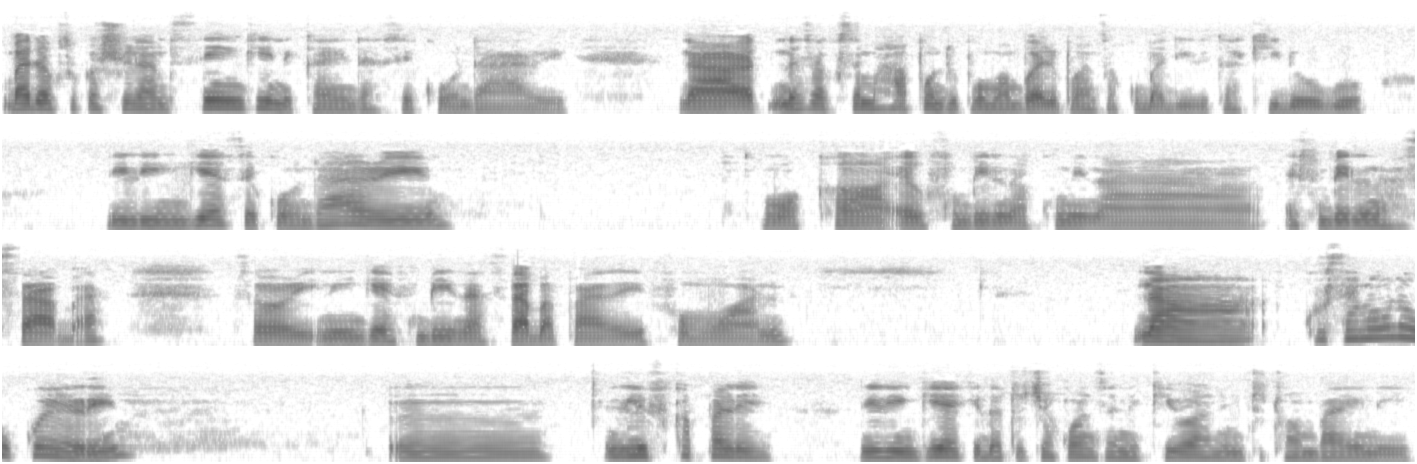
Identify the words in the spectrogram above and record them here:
baada ya kutoka shule ya msingi nikaenda sekondari, na naweza kusema hapo ndipo mambo yalipoanza kubadilika kidogo. Niliingia sekondari mwaka elfu mbili na kumi na elfu mbili na saba. Sorry, niingia elfu mbili na saba pale form one, na kusema ule ukweli mm, nilifika pale, niliingia kidato cha kwanza nikiwa ni mtoto ambaye ni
